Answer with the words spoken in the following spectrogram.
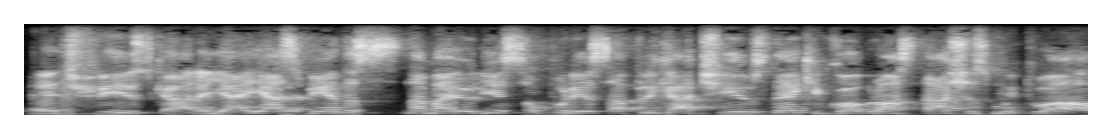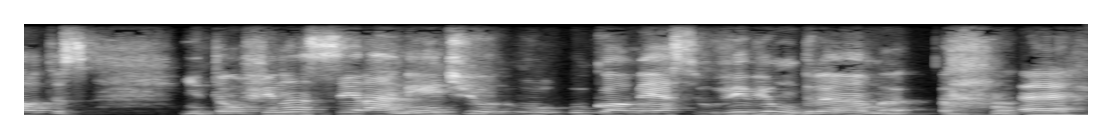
É difícil, cara. E aí as vendas, na maioria, são por esses aplicativos, né, que cobram as taxas muito altas. Então, financeiramente, o, o comércio vive um drama. É.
